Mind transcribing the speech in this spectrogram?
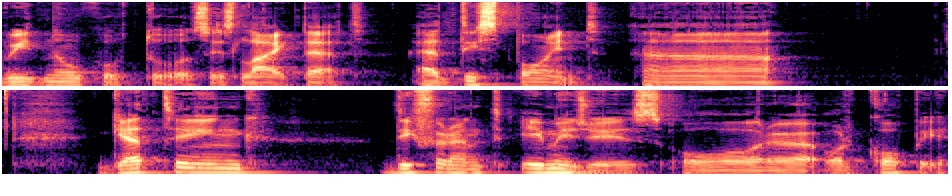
with no code tools is like that at this point uh, getting different images or uh, or copy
